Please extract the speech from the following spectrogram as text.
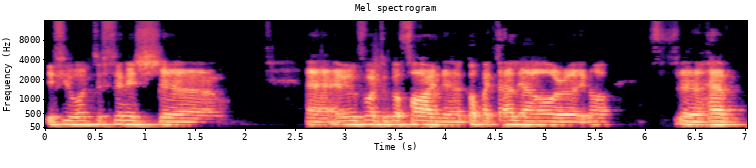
if you want to finish uh, uh, if you want to go far in the Coppa Italia or uh, you know uh, have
